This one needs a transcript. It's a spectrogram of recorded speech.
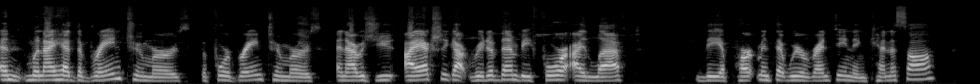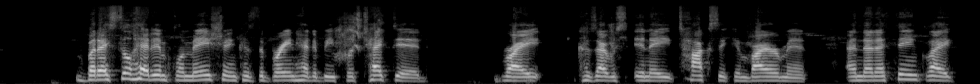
and when I had the brain tumors, the four brain tumors, and I was I actually got rid of them before I left the apartment that we were renting in Kennesaw but I still had inflammation because the brain had to be protected, right? Because I was in a toxic environment. And then I think like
